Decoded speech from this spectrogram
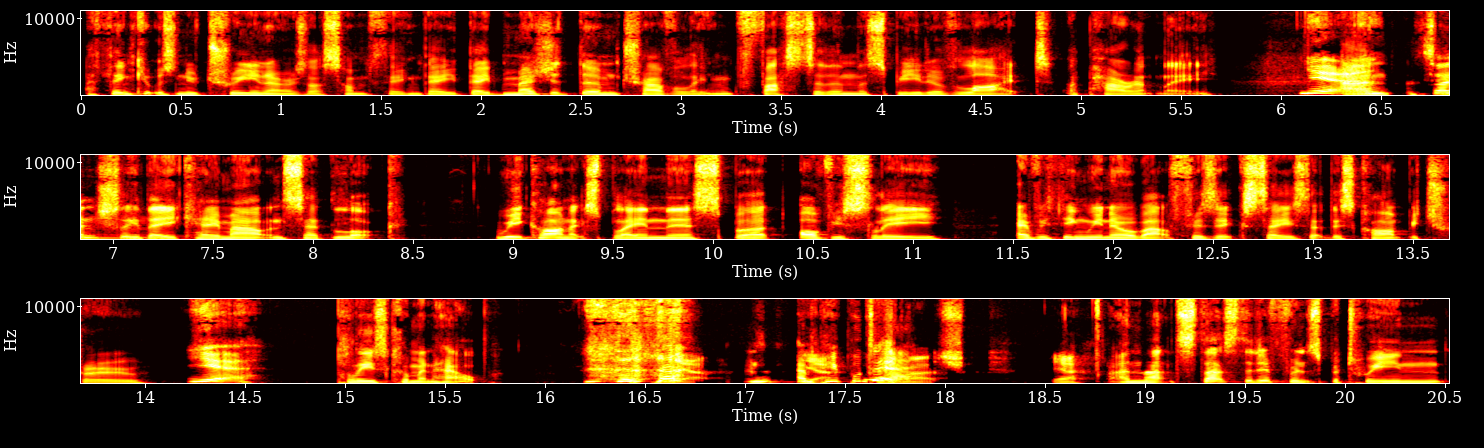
I think it was neutrinos or something. They they'd measured them traveling faster than the speed of light, apparently. yeah. And essentially, they came out and said, look, we can't explain this, but obviously, everything we know about physics says that this can't be true. yeah. Please come and help. Yeah. And, and yeah, people pretty did. much. Yeah. And that's that's the difference between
